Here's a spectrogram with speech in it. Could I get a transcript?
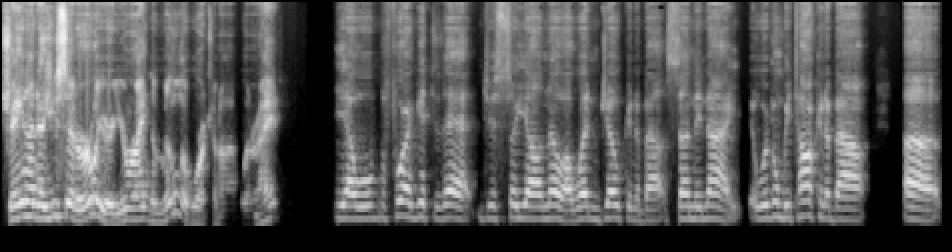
Shane, I know you said earlier you're right in the middle of working on one, right? Yeah, well, before I get to that, just so y'all know, I wasn't joking about Sunday night. We're going to be talking about uh,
